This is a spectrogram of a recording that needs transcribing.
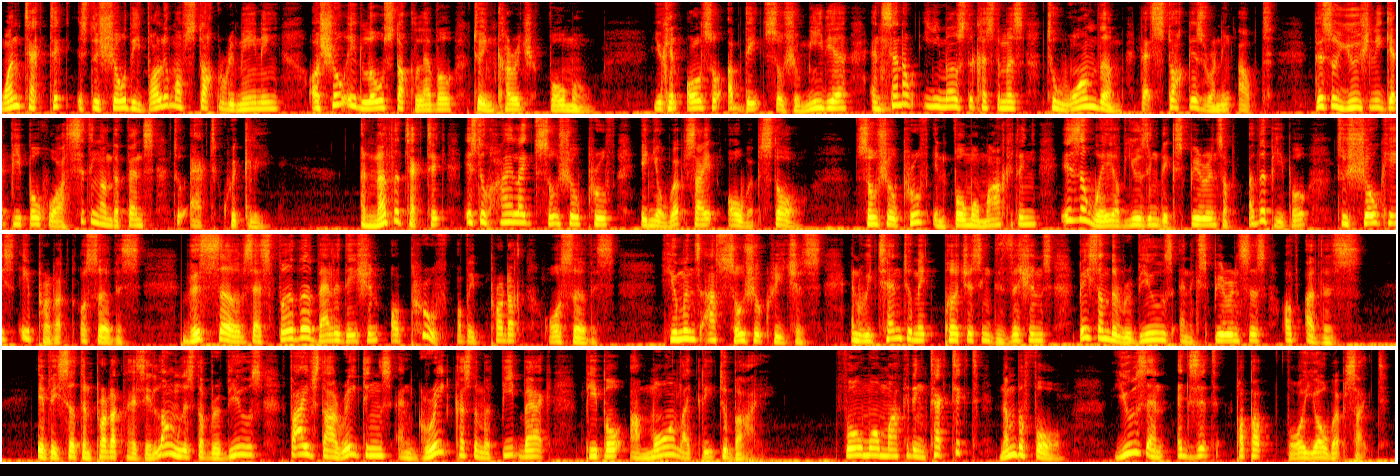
One tactic is to show the volume of stock remaining or show a low stock level to encourage FOMO. You can also update social media and send out emails to customers to warn them that stock is running out. This will usually get people who are sitting on the fence to act quickly. Another tactic is to highlight social proof in your website or web store. Social proof in FOMO marketing is a way of using the experience of other people to showcase a product or service. This serves as further validation or proof of a product or service. Humans are social creatures, and we tend to make purchasing decisions based on the reviews and experiences of others. If a certain product has a long list of reviews, 5 star ratings, and great customer feedback, people are more likely to buy. FOMO marketing tactic number 4 Use an exit pop up for your website.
